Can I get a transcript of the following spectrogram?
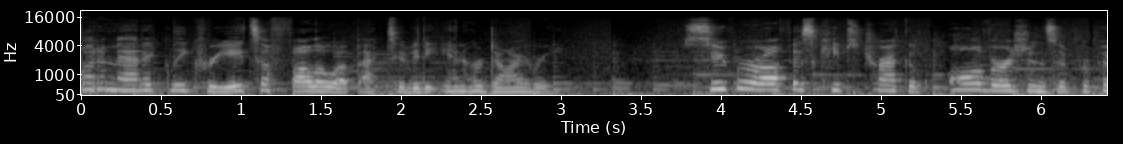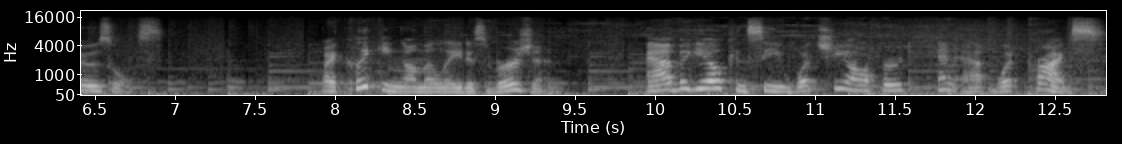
automatically creates a follow-up activity in her diary. SuperOffice keeps track of all versions of proposals. By clicking on the latest version, Abigail can see what she offered and at what price.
